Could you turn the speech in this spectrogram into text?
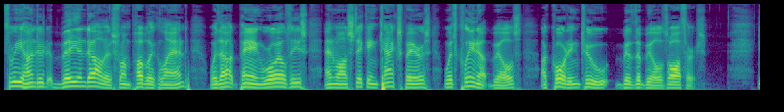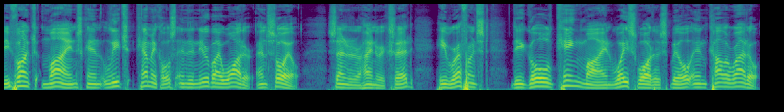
$300 billion from public land without paying royalties and while sticking taxpayers with cleanup bills, according to the bill's authors. Defunct mines can leach chemicals into nearby water and soil, Senator Heinrich said. He referenced the Gold King mine wastewater spill in Colorado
